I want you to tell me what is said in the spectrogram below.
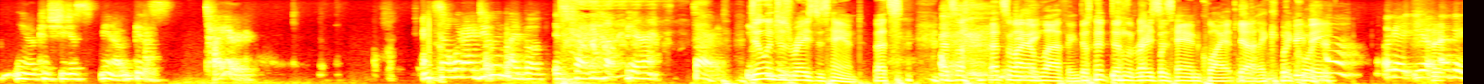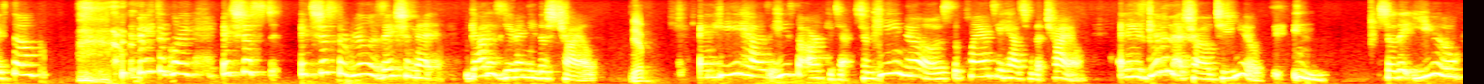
you know because she just you know gets tired and so what i do in my book is try to help parents sorry Dylan just raised his hand. That's that's that's why I'm laughing. Dylan, Dylan raised his hand quietly, Yeah, like in would the be corner. me. Oh, okay yeah okay so basically it's just it's just the realization that god has given you this child Yep. and he has he's the architect so he knows the plans he has for that child and he's given that child to you so that you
